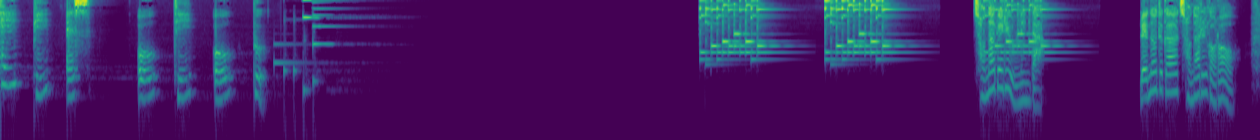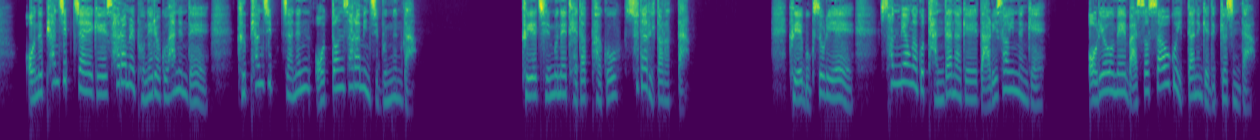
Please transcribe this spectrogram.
K, B, S, O, D, O, V. 전화벨이 울린다. 레너드가 전화를 걸어 어느 편집자에게 사람을 보내려고 하는데 그 편집자는 어떤 사람인지 묻는다. 그의 질문에 대답하고 수다를 떨었다. 그의 목소리에 선명하고 단단하게 날이 서 있는 게 어려움에 맞서 싸우고 있다는 게 느껴진다.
